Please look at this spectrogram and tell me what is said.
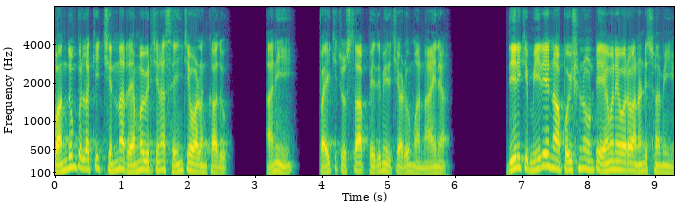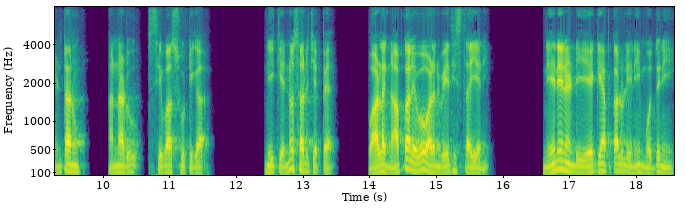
పందుంపులకి చిన్న రెమ్మ విరిచినా సహించేవాళ్ళం కాదు అని పైకి చూస్తా పెదిమిరిచాడు మా నాయన. దీనికి మీరే నా పొజిషన్లో ఉంటే ఏమనేవారో అనండి స్వామి వింటాను అన్నాడు శివ సూటిగా. నీకెన్నోసార్లు చెప్పా వాళ్ళ జ్ఞాపకాలేవో వాళ్ళని వేధిస్తాయి అని. నేనేనండి ఏ జ్ఞాపకాలు లేని మొద్దుని.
